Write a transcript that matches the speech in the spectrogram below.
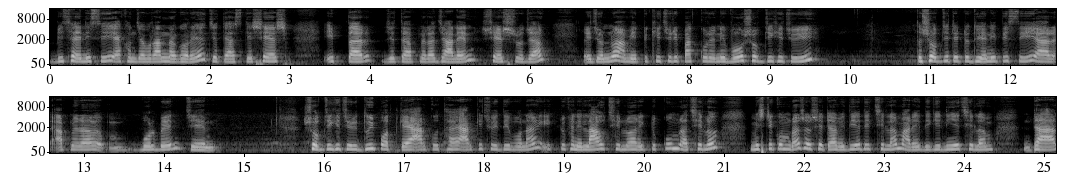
বিছিয়ে নিছি, এখন যাব রান্নাঘরে, যেতে আজকে শেষ ইফতার, যেতে আপনারা জানেন, শেষ রোজা। এই জন্য আমি একটু খিচুড়ি পাক করে নেব, সবজি খিচুড়ি। তো সবজিটা একটু ধুয়ে নিতেছি, আর আপনারা বলবেন যে সবজি খিচুড়ি দুই পদকে আর কোথায় আর কিছুই দেব না। একটুখানি লাউ ছিল আর একটু কুমড়া ছিল, মিষ্টি কুমড়া তো সেটা আমি দিয়ে দিচ্ছিলাম আর এদিকে নিয়েছিলাম ডাল,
